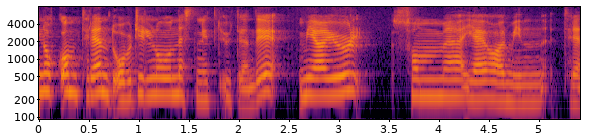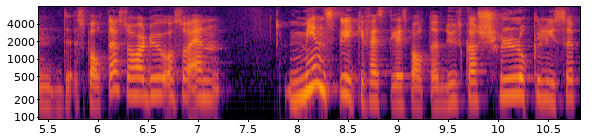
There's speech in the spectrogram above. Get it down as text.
nok om trend. Over til noe nesten litt utrendy. Mia Juel, som jeg har min trendspalte, så har du også en minst like festlig spalte. Du skal slukke lyset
